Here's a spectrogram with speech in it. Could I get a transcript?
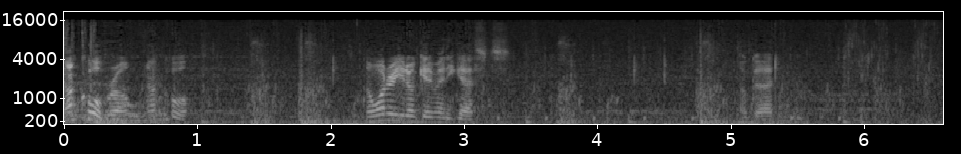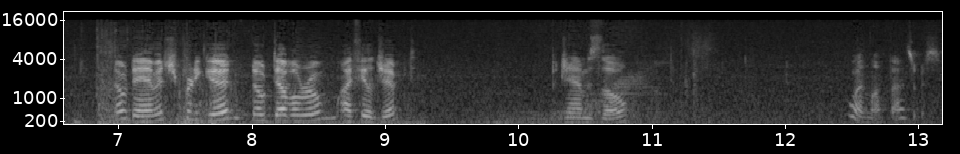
Not cool, bro. Not cool. No wonder you don't get many guests. Oh god. No damage, pretty good. No devil room, I feel gypped. Pajamas though. Oh, unlocked Lazarus.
